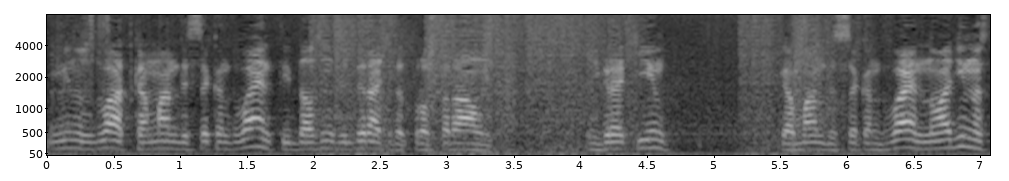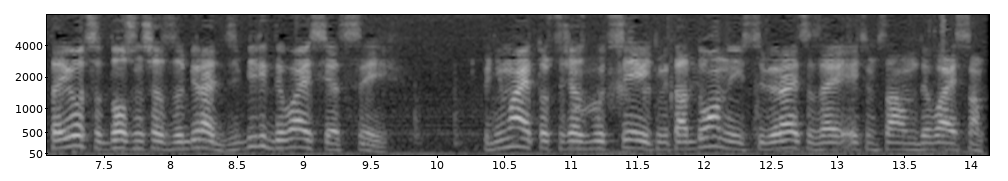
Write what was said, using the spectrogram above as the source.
минус 2 от команды Second Wind и должны забирать этот просто раунд игроки команды Second Wind. Но один остается, должен сейчас забирать. Забери девайс и отсейв. Понимает то, что сейчас будет сейвить метадон и собирается за этим самым девайсом.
